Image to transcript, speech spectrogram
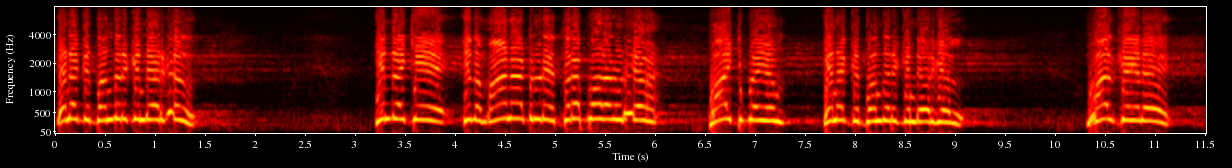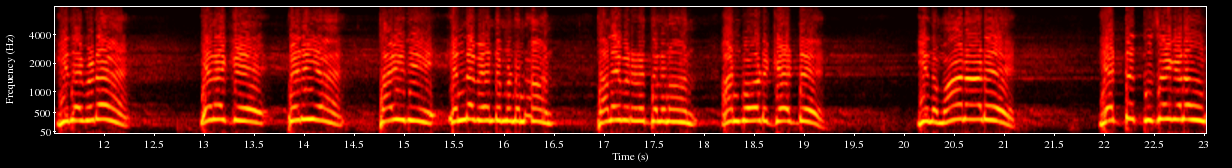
எனக்கு தந்திருக்கின்றீர்கள். இன்றைக்கு இந்த மாநாட்டினுடைய திறப்பாளருடைய வாய்ப்பையும் எனக்கு தந்திருக்கின்றார்கள் வாழ்க்கையிலே இதை விட எனக்கு பெரிய தகுதி என்ன வேண்டும் என்று நான் தலைவரிடத்தில் நான் அன்போடு கேட்டு இந்த மாநாடு எட்டு திசைகளும்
